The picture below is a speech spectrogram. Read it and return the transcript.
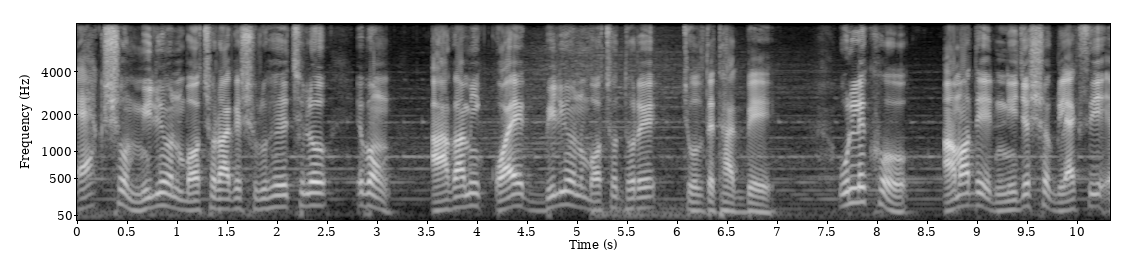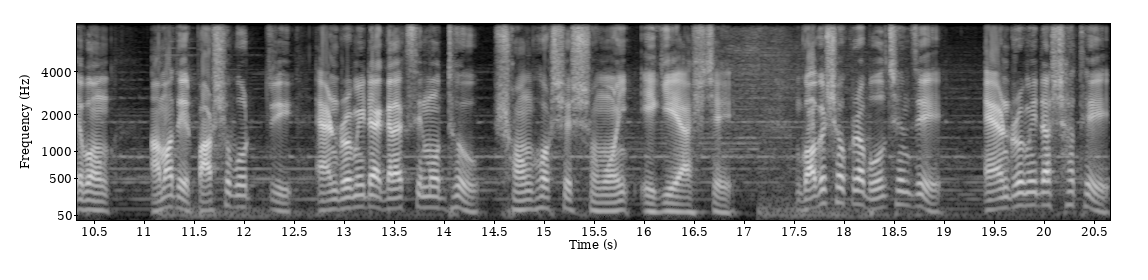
একশো মিলিয়ন বছর আগে শুরু হয়েছিল এবং আগামী কয়েক বিলিয়ন বছর ধরে চলতে থাকবে। উল্লেখ্য, আমাদের নিজস্ব গ্যালাক্সি এবং আমাদের পার্শ্ববর্তী অ্যান্ড্রোমিডা গ্যালাক্সির মধ্যেও সংঘর্ষের সময় এগিয়ে আসছে। গবেষকরা বলছেন যে অ্যান্ড্রোমিডার সাথে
